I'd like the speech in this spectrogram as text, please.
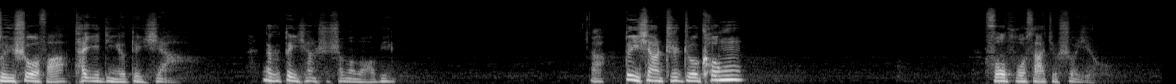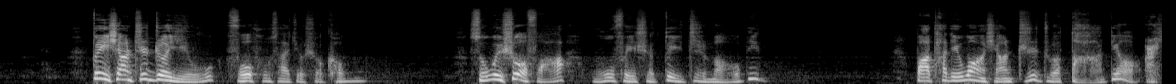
所以说法，它一定有对象，那个对象是什么毛病？啊，对象执着空，佛菩萨就说有；对象执着有，佛菩萨就说空。所谓说法，无非是对治毛病，把他的妄想执着打掉而已。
